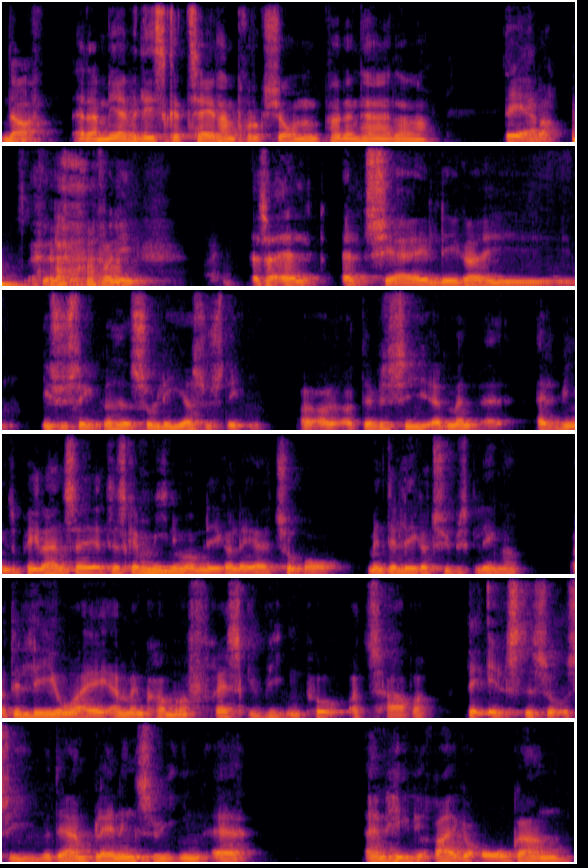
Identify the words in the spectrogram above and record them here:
Nå, er der mere, vi lige skal tale om produktionen på den her, eller? Det er der. Fordi altså alt, alt sherry ligger i, i system, der hedder Solera-systemet. Og, og, og det vil sige, at man, alt vin, så Peter han sagde, at det skal minimum ligge og lagre i to år, men det ligger typisk længere. Og det lever af, at man kommer frisk vin på og tapper det ældste, så at sige. Men det er en blandingsvin af, af en hel række årgange,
